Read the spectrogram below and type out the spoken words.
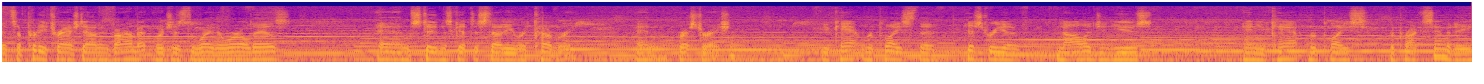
It's a pretty trashed out environment, which is the way the world is, and students get to study recovery and restoration. You can't replace the history of knowledge and use and you can't replace the proximity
